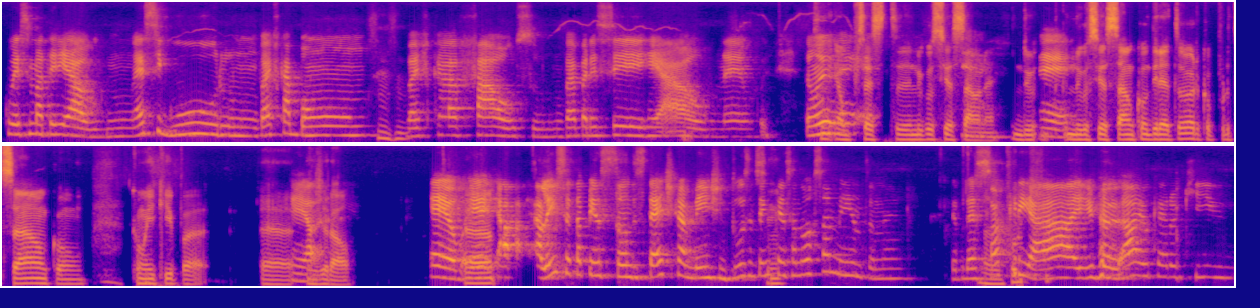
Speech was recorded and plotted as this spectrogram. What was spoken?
com esse material. Não é seguro, não vai ficar bom, uhum. vai ficar falso, não vai parecer real, né? Então, Sim, é, é um processo de negociação, é, né? De, é. Negociação com o diretor, com a produção, com, com a equipa uh, em geral. É, uh, além de você estar tá pensando esteticamente em tudo, você tem sim. que pensar no orçamento, né? Se puder só ah, criar e, ah, eu quero aqui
